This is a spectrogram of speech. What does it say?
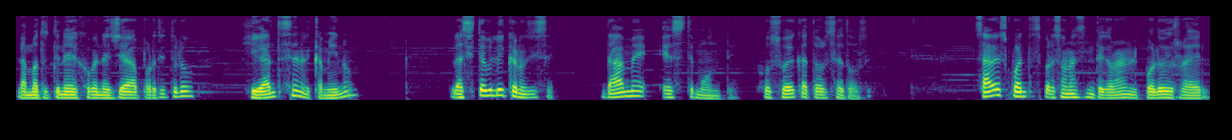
La matutina de jóvenes ya por título Gigantes en el camino. La cita bíblica nos dice, Dame este monte, Josué 14:12. ¿Sabes cuántas personas integraron el pueblo de Israel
